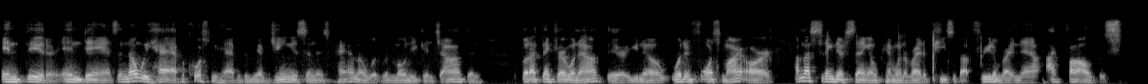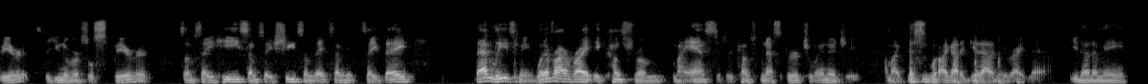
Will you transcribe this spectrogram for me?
In theater, in dance, and no, we have. Of course, we have because we have genius in this panel with, with Monique and Jonathan. But I think for everyone out there, you know, what informs my art, I'm not sitting there saying, okay, I'm going to write a piece about freedom right now. I follow the spirit, the universal spirit some say he, some say she, some they, some say they. That leads me. Whatever I write, it comes from my ancestors. It comes from that spiritual energy. I'm like, this is what I got to get out of me right now. You know what I mean?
